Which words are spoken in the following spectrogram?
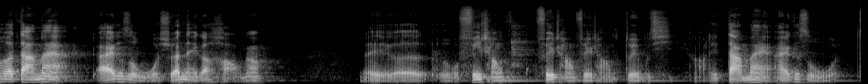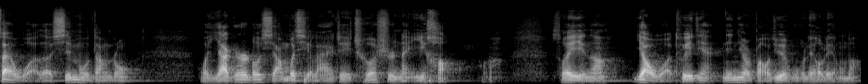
和大迈 X 五选哪个好呢？这个我非常非常非常对不起啊，这大迈 X 五在我的心目当中，我压根儿都想不起来这车是哪一号啊。所以呢，要我推荐，您就是宝骏五六零吧。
